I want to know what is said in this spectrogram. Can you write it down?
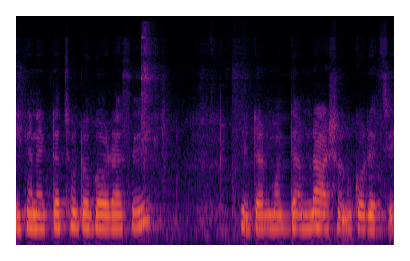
এখানে একটা ছোট ঘর আছে, এটার মধ্যে আমরা আসন করেছি।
